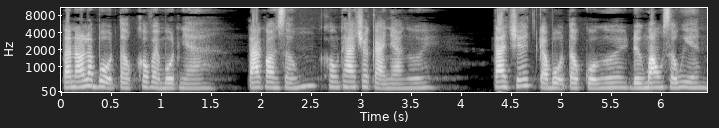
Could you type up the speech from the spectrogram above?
Ta nói là bộ tộc không phải một nhà, Ta còn sống, không tha cho cả nhà ngươi. Ta chết, cả bộ tộc của ngươi Đừng mong sống yên.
